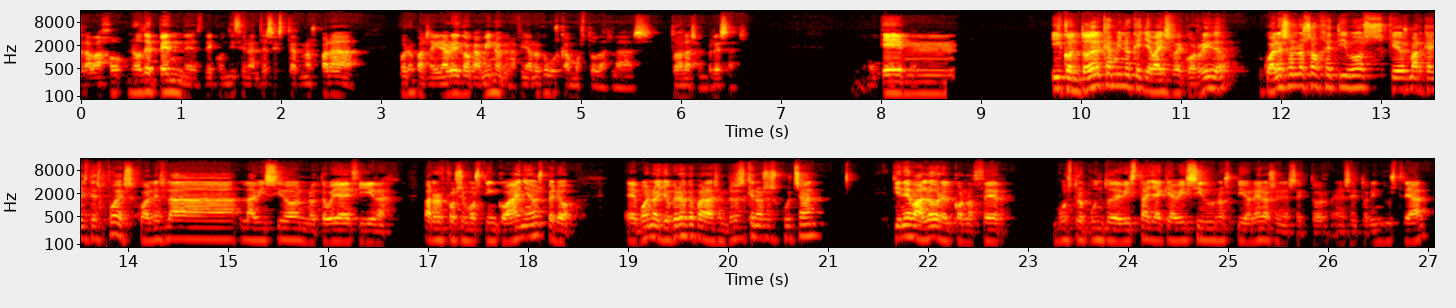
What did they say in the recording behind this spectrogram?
trabajo, no dependes de condicionantes externos para, bueno, para seguir abriendo camino, que al final es lo que buscamos todas las, todas las empresas. Em, y con todo el camino que lleváis recorrido, ¿Cuáles son los objetivos que os marcáis después? ¿Cuál es la, visión? No te voy a decir para los próximos cinco años, pero eh, bueno, yo creo que para las empresas que nos escuchan tiene valor el conocer vuestro punto de vista, ya que habéis sido unos pioneros en el sector, en el sector industrial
